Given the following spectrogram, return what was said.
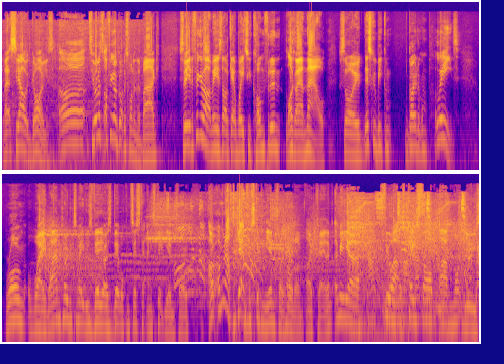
Let's see how it goes. Uh, to be honest, I think I've got this one in the bag. See, the thing about me is that I'll get way too confident, like I am now. So this could be going to complete wrong way. But I am hoping to make these videos a bit more consistent and skip the intro. I'm, I'm gonna have to get him for skipping the intro. Hold on. Okay, let, me uh, feel out his playstyle. I have not used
